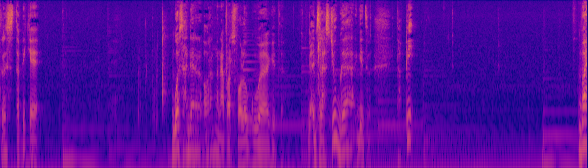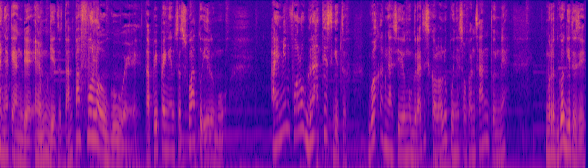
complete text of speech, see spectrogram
Terus tapi kayak gue sadar orang kenapa harus follow gue gitu. Gak jelas juga gitu. Tapi banyak yang DM gitu tanpa follow gue tapi pengen sesuatu ilmu. I mean follow gratis gitu. Gue akan ngasih ilmu gratis kalau lu punya sopan santun ya. Menurut gue gitu sih.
